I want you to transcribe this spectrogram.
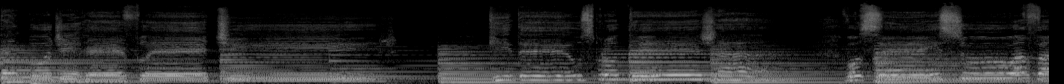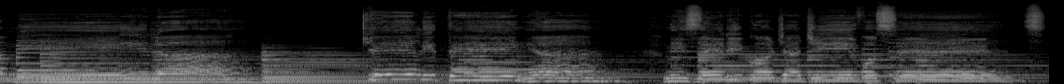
Tempo de refletir. Que Deus proteja você e sua família. Que Ele tenha misericórdia de vocês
